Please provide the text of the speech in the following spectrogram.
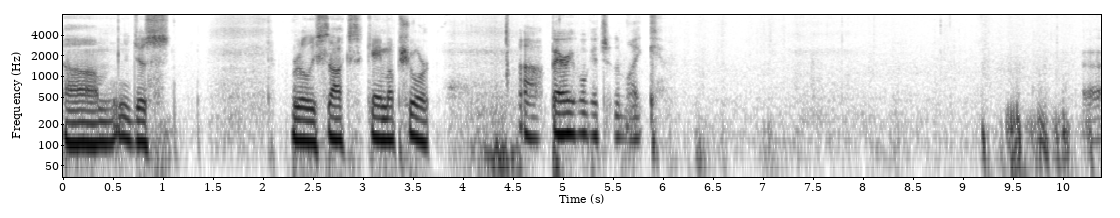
Um, it just really sucks. Came up short. Uh, Barry, we'll get you the mic. Uh,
